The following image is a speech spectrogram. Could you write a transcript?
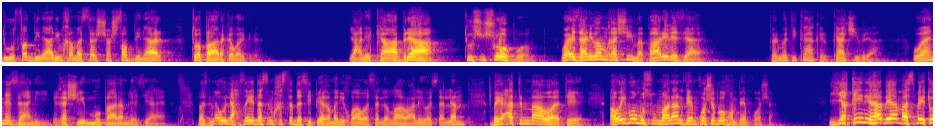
200 دیناری بخەمە سەر 600 دینار تۆ پارەکە وەرگرە یعنی کابرا تووشی شۆک بووە وای زانی وەم غەشیمە پارەی لە زیایە فەرموویەتی کاکر، کاکی برا، وانەزانی غەشی بم و پارەم لە زیایە، بەس من ئەو لەحزەیە دەستم خستە دەستی پێغەمبەری خواوە صلی اللە علیە وسلم بەیعەتم ماوەتێ، ئەوەی بۆ موسڵمانان پێم خۆشە بۆ خۆم پێم خۆشە، یەقینی هەبێ ئەم ئەسپەی تۆ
